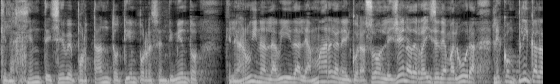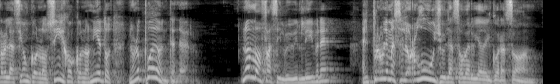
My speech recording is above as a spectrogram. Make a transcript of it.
que la gente lleve por tanto tiempo resentimientos que le arruinan la vida, le amargan el corazón, le llena de raíces de amargura, le complica la relación con los hijos, con los nietos. No lo puedo entender. ¿No es más fácil vivir libre? El problema es el orgullo y la soberbia del corazón.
